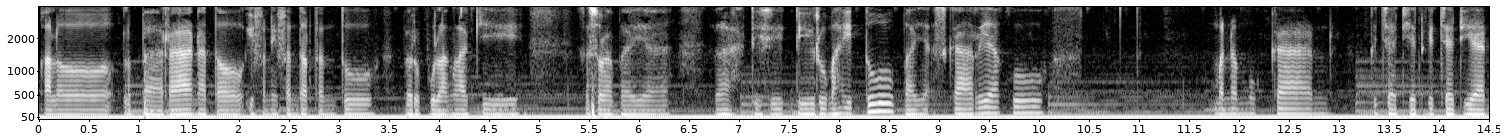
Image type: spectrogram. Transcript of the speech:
kalau lebaran atau event-event tertentu baru pulang lagi ke Surabaya. Nah di di rumah itu banyak sekali aku menemukan kejadian-kejadian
